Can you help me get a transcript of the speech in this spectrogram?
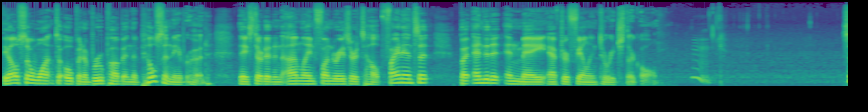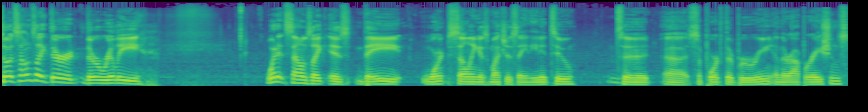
They also want to open a brew pub in the Pilsen neighborhood. They started an online fundraiser to help finance it, but ended it in May after failing to reach their goal. Hmm. So it sounds like they're they're really what it sounds like is they weren't selling as much as they needed to to uh, support their brewery and their operations.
